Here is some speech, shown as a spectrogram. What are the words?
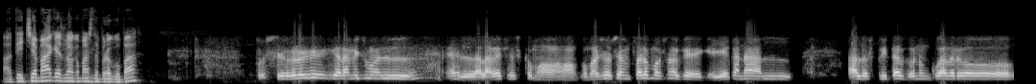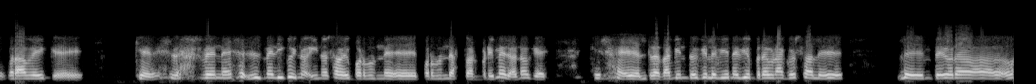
¿A ti, Chema, qué es lo que más te preocupa? Pues yo creo que, ahora mismo el, el a la vez es como, como esos enfermos ¿no? que, que llegan al, al hospital con un cuadro grave que, que los ven el médico y no, y no sabe por dónde por dónde actuar primero, ¿no? Que, que el tratamiento que le viene bien para una cosa le, le empeora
